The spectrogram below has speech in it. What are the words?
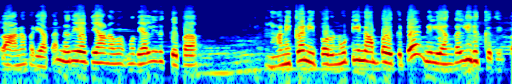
ஸோ ஆனபடியாக தான் நிறைய தியான முறைகள் இருக்கு. இப்ப நினைக்கிறேன் இப்ப ஒரு நூற்றி நாற்பது கிட்ட நிலையங்கள் இருக்குது இப்ப.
